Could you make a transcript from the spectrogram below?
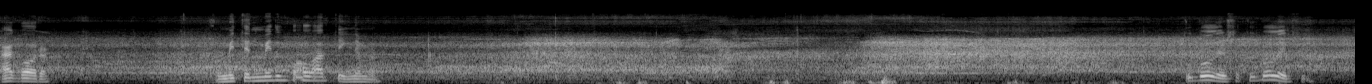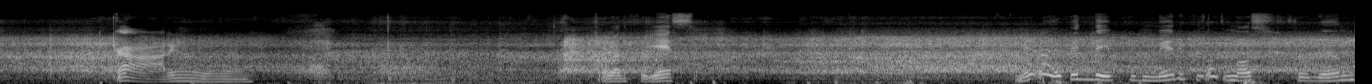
Agora. Vou meter no meio do bolado né, mano? Tu goleiro, só tu goleiro, filho. Caramba, mano. Que jogada foi essa? Primeiro arrepender, primeiro episódio nosso jogando,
